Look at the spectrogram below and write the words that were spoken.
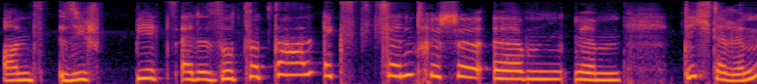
und sie spielt eine so total exzentrische ähm, ähm, Dichterin,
